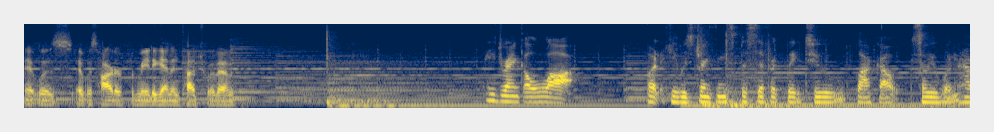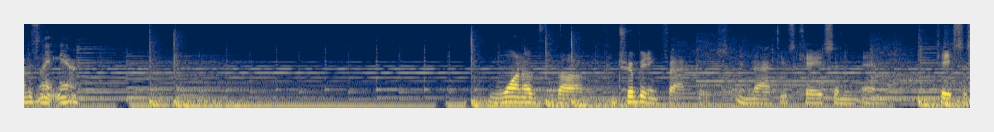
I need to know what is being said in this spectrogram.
It was, it was harder for me to get in touch with him. He drank a lot, but he was drinking specifically to black out so he wouldn't have his nightmare. One of the contributing factors in Matthew's case and, and cases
